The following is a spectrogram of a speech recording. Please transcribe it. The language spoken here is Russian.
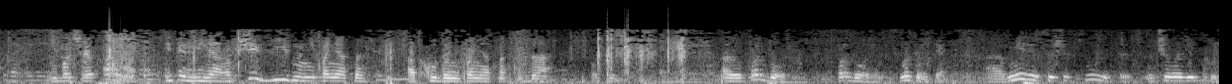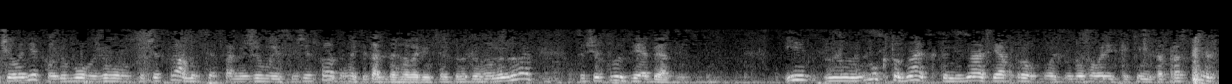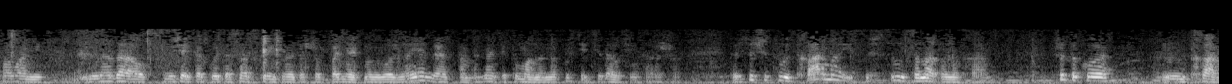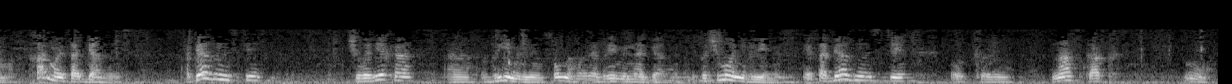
небольшая пауза. Теперь меня вообще видно непонятно откуда, непонятно куда. Э, продолжим продолжим. Смотрите, а, в мире существует у человека, у человека, у любого живого существа, мы все с вами живые существа, давайте так договоримся друг друга называть, существуют две обязанности. И, ну, кто знает, кто не знает, я пробовать буду говорить какими-то простыми словами, иногда включать какой-то санскрит, это чтобы поднять монголожное эго, там, знаете, тумана напустить, всегда очень хорошо. То есть существует дхарма и существует санатана дхарма. Что такое дхарма? Дхарма это обязанность обязанности человека э, временные, условно говоря, временные обязанности. Почему они временные? Это обязанности от э, нас как, ну,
